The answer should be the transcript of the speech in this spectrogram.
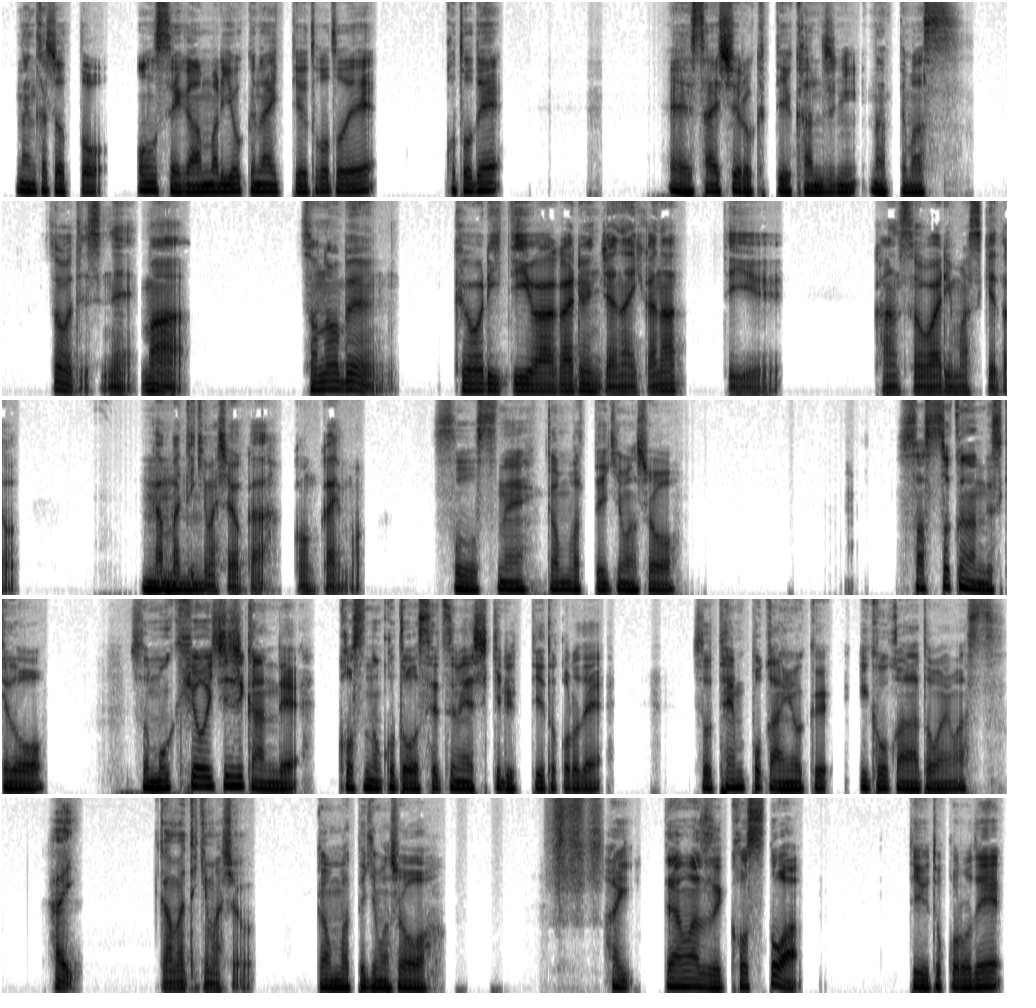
なんかちょっと音声があんまり良くないっていうことで、ことで、えー再収録っていう感じになってます。そうですね。まあ、その分、クオリティは上がるんじゃないかなっていう感想はありますけど、頑張っていきまましょうか、今回も。そうですね。頑張っていきましょう。早速なんですけど、ちょっと目標1時間でコスのことを説明しきるっていうところで、ちょっとテンポ感よくいこうかなと思います。はい。頑張っていきましょう。頑張っていきましょう。はい。ではまずコスとはっていうところで、えー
